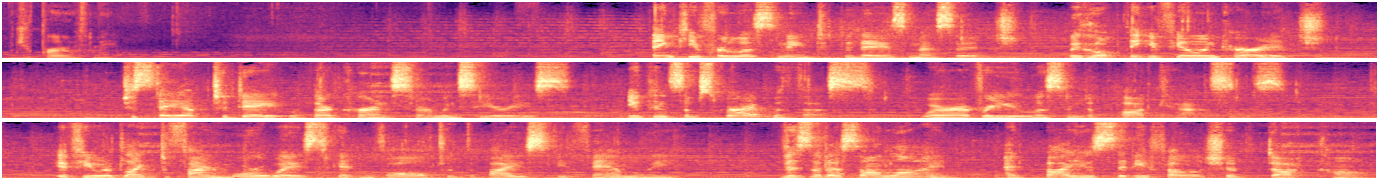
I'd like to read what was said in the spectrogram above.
Would you pray with me? Thank you for listening to today's message. We hope that you feel encouraged. To stay up to date with our current sermon series, you can subscribe with us wherever you listen to podcasts. If you would like to find more ways to get involved with the Bayou City family, visit us online at bayoucityfellowship.com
